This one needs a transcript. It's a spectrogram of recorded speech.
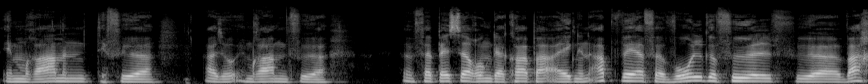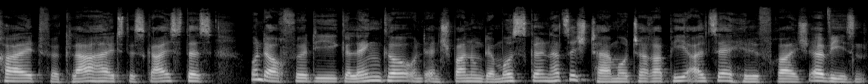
im Rahmen für, also im Rahmen für äh, Verbesserung der körpereigenen Abwehr, für Wohlgefühl, für Wachheit, für Klarheit des Geistes und auch für die Gelenke und Entspannung der Muskeln hat sich Thermotherapie als sehr hilfreich erwiesen.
